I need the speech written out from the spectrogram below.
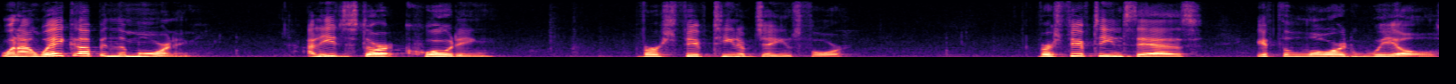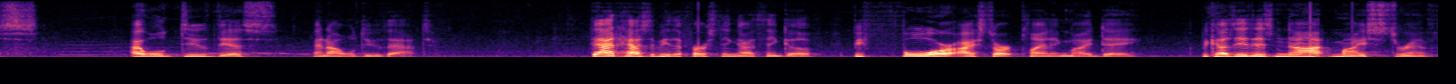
When I wake up in the morning, I need to start quoting verse 15 of James 4. Verse 15 says, If the Lord wills, I will do this and I will do that. That has to be the first thing I think of before I start planning my day because it is not my strength.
